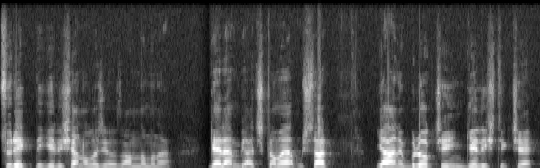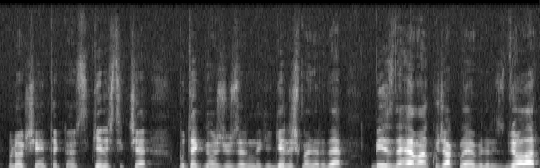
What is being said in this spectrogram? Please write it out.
Sürekli gelişen olacağız anlamına gelen bir açıklama yapmışlar. Yani blockchain geliştikçe, blockchain teknolojisi geliştikçe bu teknoloji üzerindeki gelişmeleri de biz de hemen kucaklayabiliriz diyorlar.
